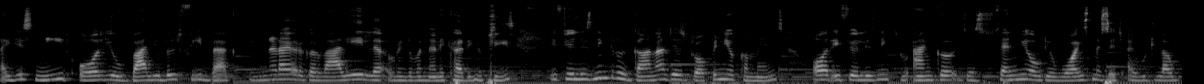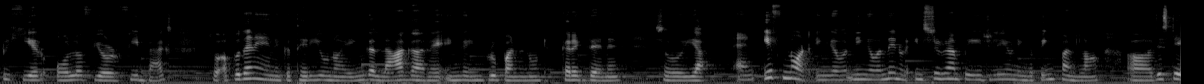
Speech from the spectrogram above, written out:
i just need all your valuable feedback என்னடா இருக்கிற வேலையே இல்லை அப்படின்ற மாதிரி நினைக்காதீங்க please if you listening through Gaana just drop in your comments or if you listening through Anchor just send me out your voice message I would love to hear all of your feedbacks So அப்போ தானே எனக்கு தெரியும் நான் எங்கே லேக் ஆகிறேன் எங்கே இம்ப்ரூவ் பண்ணணும் கரெக்ட் தானே? So yeah and if not இங்கே நீங்கள் வந்து என்னோட இன்ஸ்டாகிராம் பேஜ்லேயும் நீங்கள் பிங்க் பண்ணலாம். Just stay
